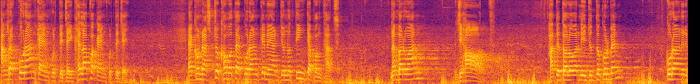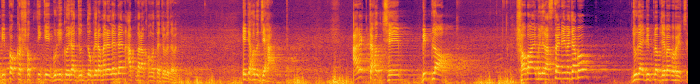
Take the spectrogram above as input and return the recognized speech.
আমরা কোরআন কায়েম করতে চাই, খেলাফা কায়েম করতে চাই। এখন রাষ্ট্র ক্ষমতা কোরআনকে নেয়ার জন্য তিনটা পন্থা আছে। নাম্বার ওয়ান জেহাদ। হাতে তলোয়ার নিয়ে যুদ্ধ করবেন, কোরআনের বিপক্ষ শক্তিকে গুলি কইরা যুদ্ধ কইরা মেরে নেবেন, আপনারা ক্ষমতা চলে যাবেন। এটা হলো জেহাদ। আরেকটা হচ্ছে বিপ্লব। সবাই মিলে রাস্তায় নেমে যাব। জুলাই বিপ্লব যেভাবে হয়েছে,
